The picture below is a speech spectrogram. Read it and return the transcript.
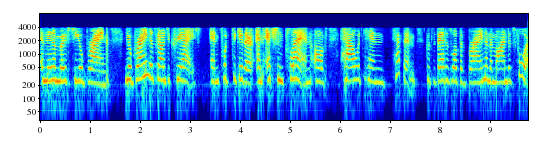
and then it moves to your brain, your brain is going to create and put together an action plan of how it can happen, because that is what the brain and the mind is for.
